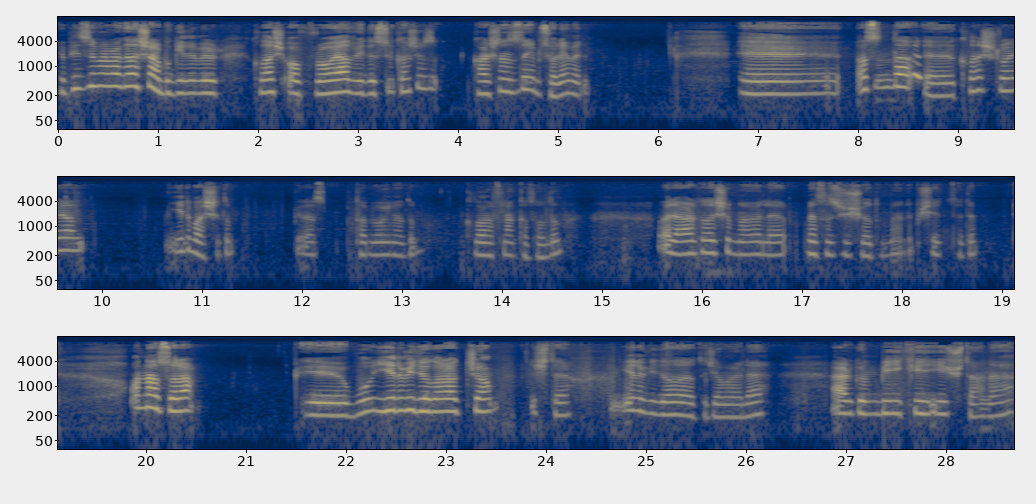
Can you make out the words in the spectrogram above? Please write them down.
Hepinize merhaba arkadaşlar. Bugün bir Clash of Royale videosu karşınız, karşınızdayım. Söyleyemedim. Ee, aslında e, Clash Royale yeni başladım. Biraz tabii oynadım. Klana falan katıldım. Öyle arkadaşımla öyle mesajlaşıyordum ben de bir şey dedim. Ondan sonra e, bu yeni videolar atacağım. İşte yeni videolar atacağım öyle. Her gün bir iki üç tane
